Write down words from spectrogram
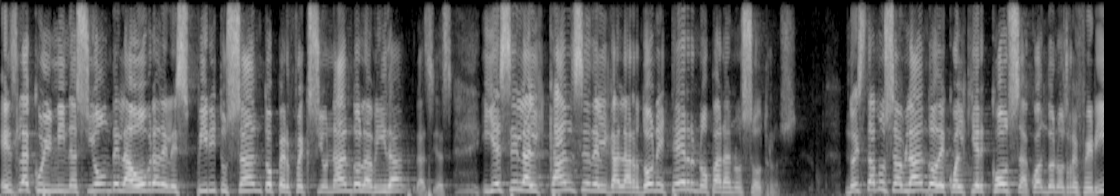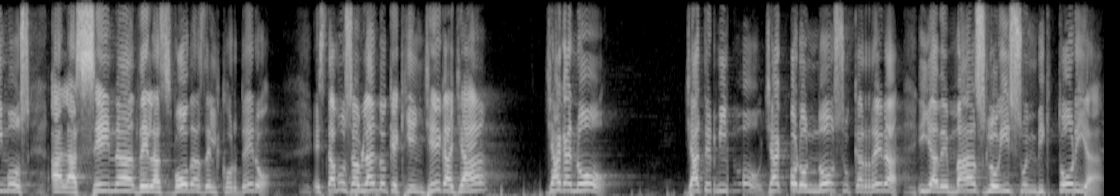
es la culminación de la obra del Espíritu Santo perfeccionando la vida, gracias, y es el alcance del galardón eterno para nosotros. No estamos hablando de cualquier cosa cuando nos referimos a la cena de las bodas del Cordero. Estamos hablando que quien llega ya, ya ganó, ya terminó, ya coronó su carrera y además lo hizo en victoria.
